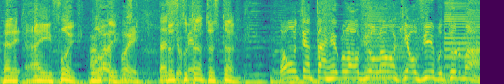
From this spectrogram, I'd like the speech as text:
peraí, aí, foi. Voltei. foi. Tá Tô escutando, tô escutando. Então vamos tentar regular o violão aqui ao vivo, turma.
